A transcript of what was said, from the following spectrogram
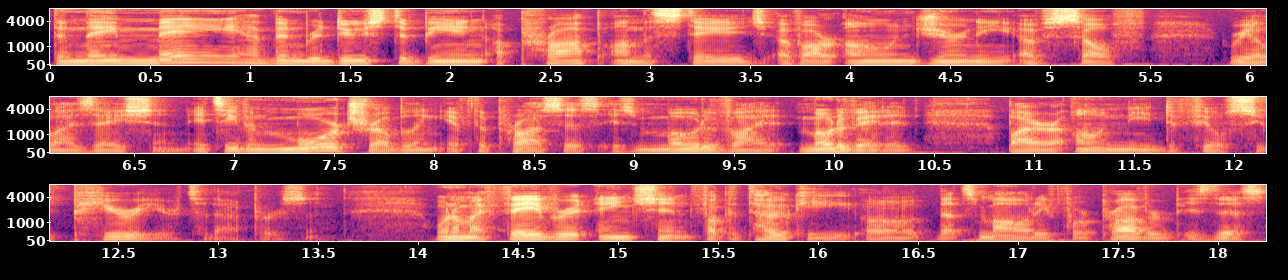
then they may have been reduced to being a prop on the stage of our own journey of self realization. It's even more troubling if the process is motivated, motivated by our own need to feel superior to that person. One of my favorite ancient whakataukī, or that's Maori for proverb, is this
